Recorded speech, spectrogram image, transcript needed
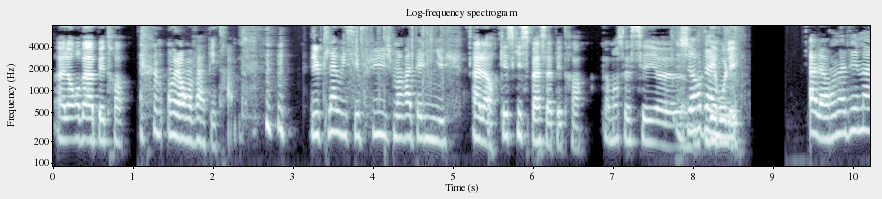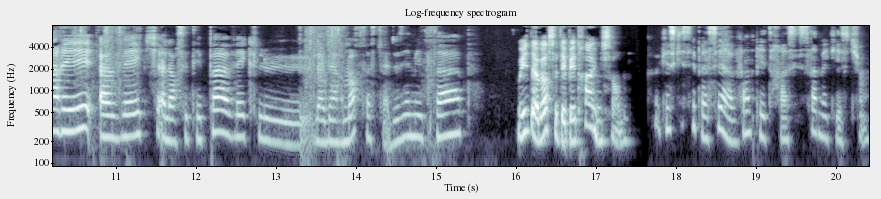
Alors on va à Petra. Alors on va à Petra. Donc là, oui, c'est plus, je m'en rappelle mieux. Alors, qu'est-ce qui se passe à Petra? Comment ça s'est euh, déroulé? Alors, on a démarré avec. Alors, c'était pas avec le la mer morte, ça c'était la deuxième étape. Oui, d'abord c'était Petra, il me semble. Qu'est-ce qui s'est passé avant Petra? C'est ça ma question.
